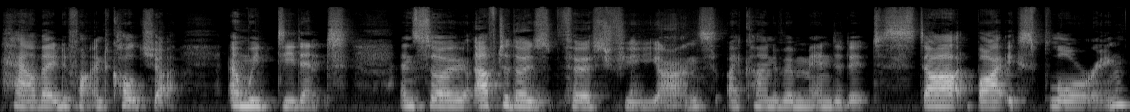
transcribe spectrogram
how they defined culture and we didn't. And so after those first few yarns, I kind of amended it to start by exploring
